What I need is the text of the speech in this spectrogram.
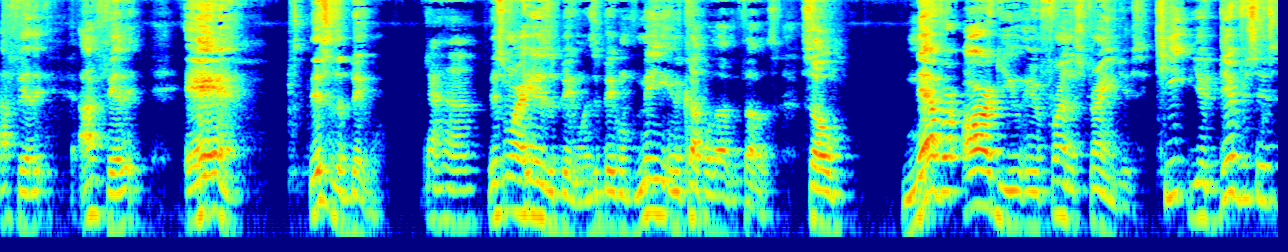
I feel it. I feel it. And this is a big one. Uh huh. This one right here is a big one. It's a big one for me and a couple other fellas. So never argue in front of strangers. Keep your differences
